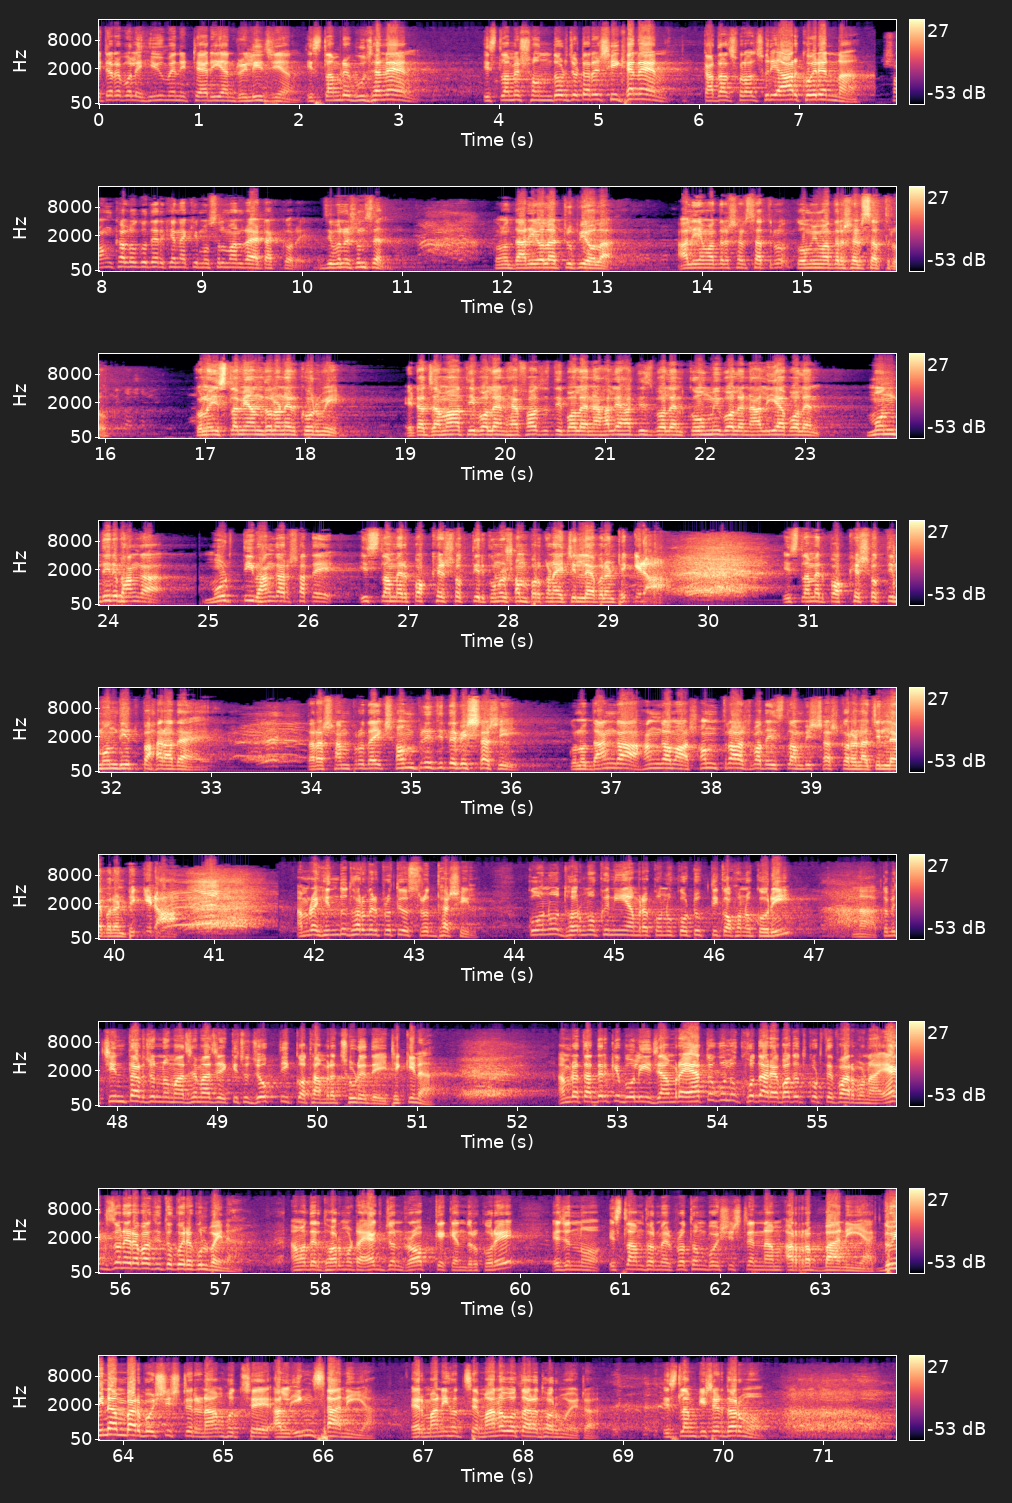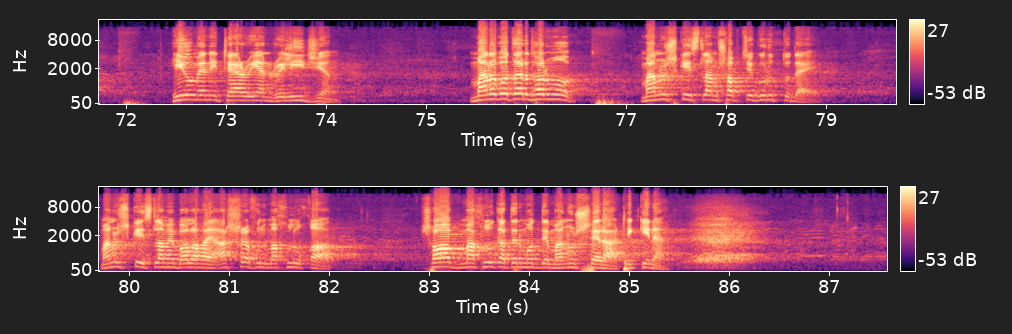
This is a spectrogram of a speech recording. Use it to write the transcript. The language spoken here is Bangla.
এটারে বলে হিউম্যানিটেরিয়ান রিলিজিয়ান ইসলামরে বুঝে নেন। ইসলামের সৌন্দর্যটারে শিখে নেন। কাদা ছড়াছড়ি আর কইরেন না। সংখ্যালঘুদেরকে নাকি মুসলমানরা অ্যাটাক করে। জীবনে শুনছেন? কোন দাড়িওয়ালা, টুপিওয়ালা, আলিয়া মাদ্রাসার ছাত্র কমি মাদ্রাসার ছাত্র, কোন ইসলামী আন্দোলনের কর্মী, এটা জামাতি বলেন, হেফাজতি বলেন, আহলে হাদিস বলেন কৌমি বলেন, আলিয়া বলেন, মন্দির ভাঙ্গা, মূর্তি ভাঙ্গার সাথে ইসলামের পক্ষের শক্তির কোনো সম্পর্ক নাই, চিল্লায় বলেন, ঠিক কিনা? ইসলামের পক্ষের শক্তি মন্দির পাহারা দেয়। তারা সাম্প্রদায়িক সম্প্রীতিতে বিশ্বাসী। কোন দাঙ্গা, হাঙ্গামা, সন্ত্রাসবাদে ইসলাম বিশ্বাস করে না, চিল্লায় বলেন, ঠিক কিনা? আমরা হিন্দু ধর্মের প্রতিও শ্রদ্ধাশীল। কোনো ধর্মকে নিয়ে আমরা কোনো কটুক্তি কখনো করি না। তবে চিন্তার জন্য মাঝে মাঝে কিছু যৌক্তিক কথা আমরা ছুড়ে দেই, ঠিক কি না আমরা তাদেরকে বলি যে, আমরা এতগুলো খোদার আবাদত করতে পারব না, একজনের আবাদিত করে কুলবাই না। আমাদের ধর্মটা একজন রবকে কেন্দ্র করে, এজন্য ইসলাম ধর্মের প্রথম বৈশিষ্ট্যের নাম আর রব্বানিয়া দুই নাম্বার বৈশিষ্ট্যের নাম হচ্ছে আল ইনসানিয়া এর মানে হচ্ছে মানবতার ধর্ম এটা। ইসলাম কিসের ধর্ম? হিউম্যানিটেরিয়ান রিলিজিয়ান মানবতার ধর্ম মানুষকে ইসলাম সবচেয়ে গুরুত্ব দেয়। মানুষকে ইসলামে বলা হয় আশরাফুল মাখলুকাত। সব মাখলুকাতের মধ্যে মানুষ সেরা, ঠিক কিনা?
